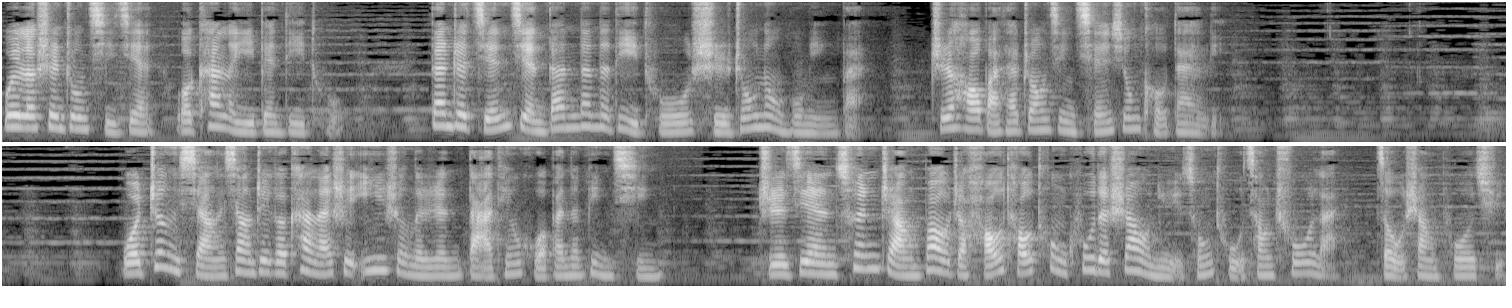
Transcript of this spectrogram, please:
为了慎重起见，我看了一遍地图，但这简简单单的地图始终弄不明白，只好把它装进前胸口袋里。我正想向这个看来是医生的人打听伙伴的病情，只见村长抱着嚎啕痛哭的少女从土仓出来，走上坡去，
